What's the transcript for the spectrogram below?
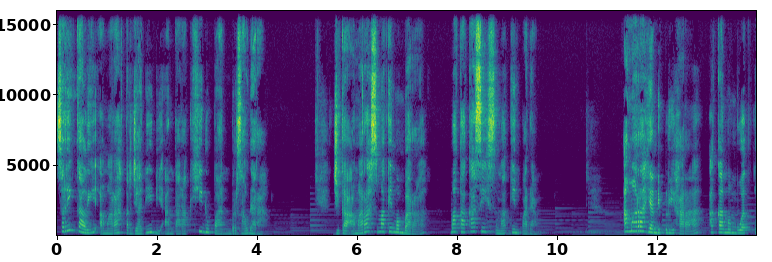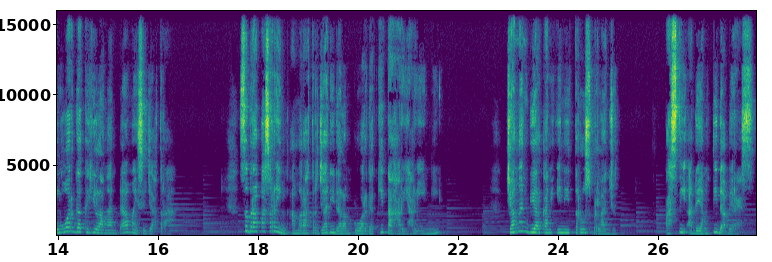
sering kali amarah terjadi di antara kehidupan bersaudara. Jika amarah semakin membara, maka kasih semakin padam. Amarah yang dipelihara akan membuat keluarga kehilangan damai sejahtera seberapa sering amarah terjadi dalam keluarga kita hari-hari ini? Jangan biarkan ini terus berlanjut. Pasti ada yang tidak beres.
